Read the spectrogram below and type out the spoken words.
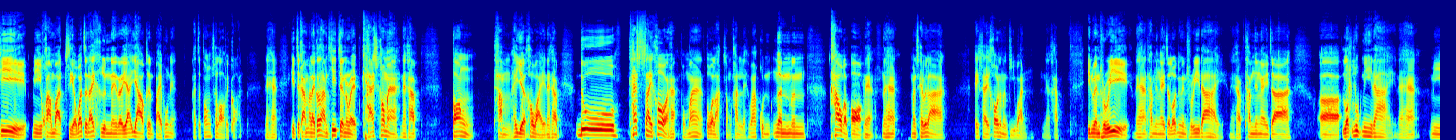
ที่มีความหวาดเสียวว่าจะได้คืนในระยะยาวเกินไปพวกเนี้ยอาจจะต้องชะลอไปก่อนนะฮะกิจกรรมอะไรก็ตามที่ generate cash เข้ามานะครับ ต้องทำให้เยอะเข้าไว้นะครับ ดู cash cycle อะฮะผมว่าตัวหลักสำคัญเลยว่าคุณเงินมัน เข้ากับออกเนี่ยนะฮะมันใช้เวลาไอ้ cycle เนี่ยมันกี่วันนะครับ inventory นะฮะทำยังไงจะลด inventory ได้นะครับทำยังไงจะลดลูกหนี้ได้นะฮะมี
